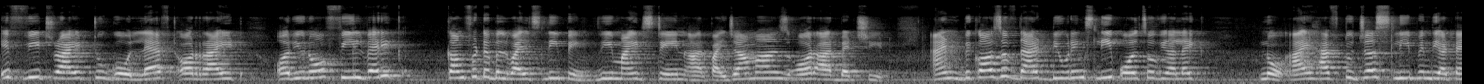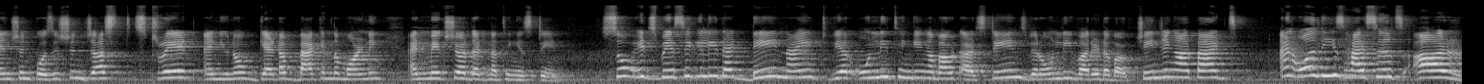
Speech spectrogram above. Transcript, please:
if we try to go left or right or you know feel very comfortable while sleeping we might stain our pajamas or our bed sheet and because of that during sleep also we are like no i have to just sleep in the attention position just straight and you know get up back in the morning and make sure that nothing is stained so it's basically that day night we are only thinking about our stains we're only worried about changing our pads and all these hassles are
